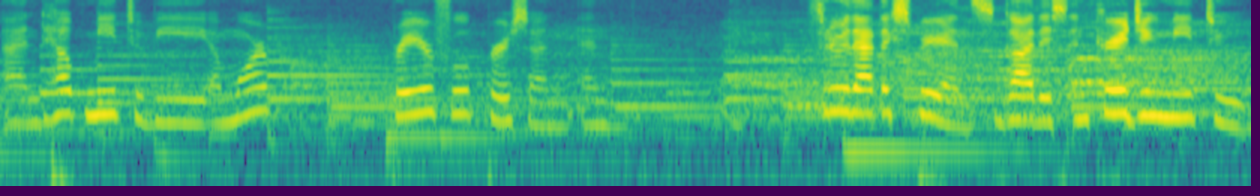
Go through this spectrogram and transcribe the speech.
and helped me to be a more prayerful person. And through that experience, God is encouraging me to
